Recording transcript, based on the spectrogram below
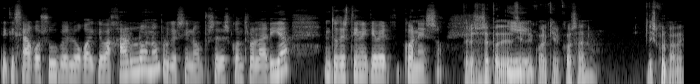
de que si algo sube luego hay que bajarlo, ¿no? Porque si no, pues se descontrolaría. Entonces tiene que ver con eso. Pero eso se puede Y- decir de cualquier cosa, ¿no? Discúlpame.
